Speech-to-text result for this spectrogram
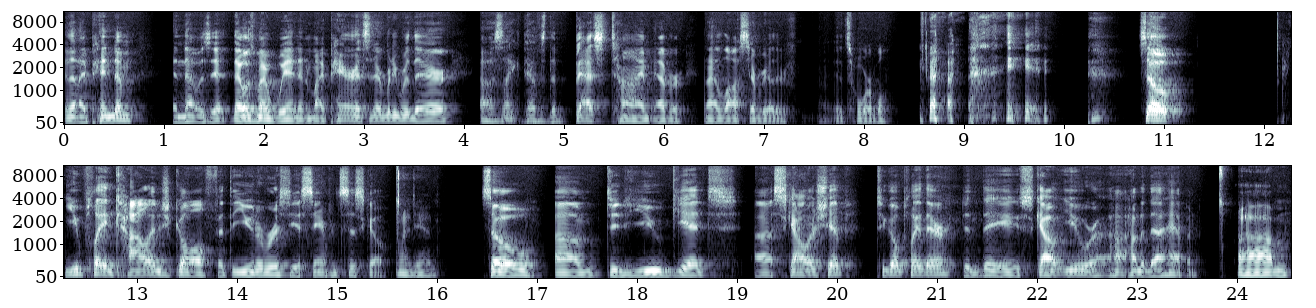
And then I pinned him, and that was it. That was my win. And my parents and everybody were there. I was like, that was the best time ever. And I lost every other. It's horrible. so you played college golf at the University of San Francisco. I did. So um, did you get a scholarship to go play there? Did they scout you, or how, how did that happen? Um,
